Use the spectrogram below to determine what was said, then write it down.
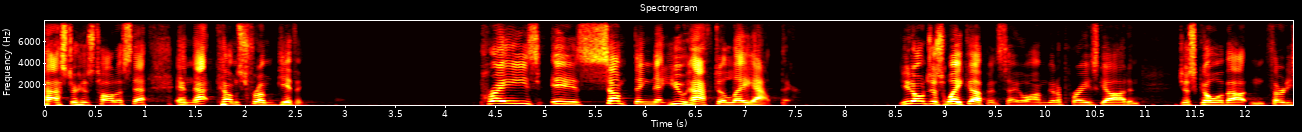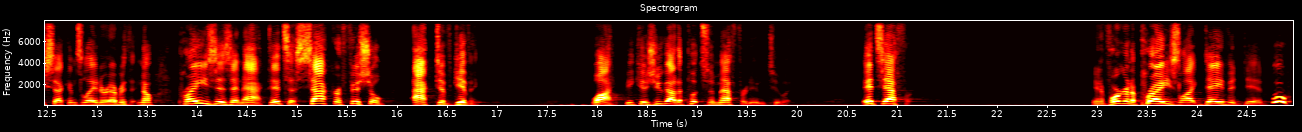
Pastor has taught us that, and that comes from giving. Praise is something that you have to lay out there. You don't just wake up and say, Oh, I'm going to praise God and just go about and 30 seconds later everything. No, praise is an act, it's a sacrificial act of giving. Why? Because you got to put some effort into it. It's effort. And if we're going to praise like David did, whoo,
